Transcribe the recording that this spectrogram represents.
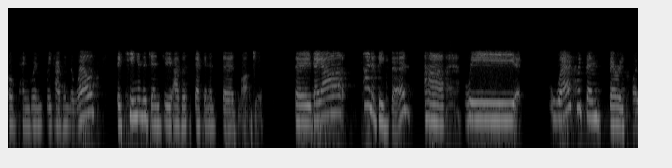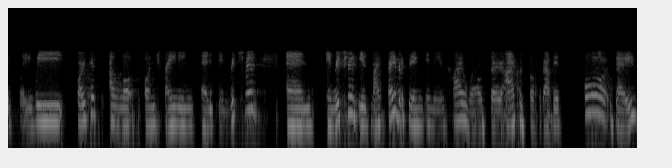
of penguins we have in the world, the king and the gentoo are the second and third largest. So they are kind of big birds. Uh, we work with them very closely. We focus a lot on training and enrichment and enrichment is my favorite thing in the entire world. So I could talk about this for days.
